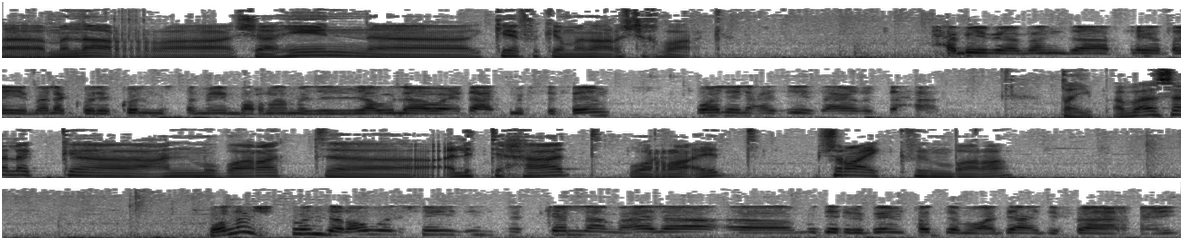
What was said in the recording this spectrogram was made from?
آه، منار شاهين كيفك يا منار إيش أخبارك؟ حبيبي يا بندا تحية طيبة لك ولكل مستمعين برنامج الجولة وإذاعة مكس وللعزيز عايض التحاد طيب ابى أسألك آه، عن مباراة آه، الاتحاد والرائد إيش رأيك في المباراة؟ والله شوف أول شيء أنت تتكلم على آه، مدربين قدموا أداء دفاعي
